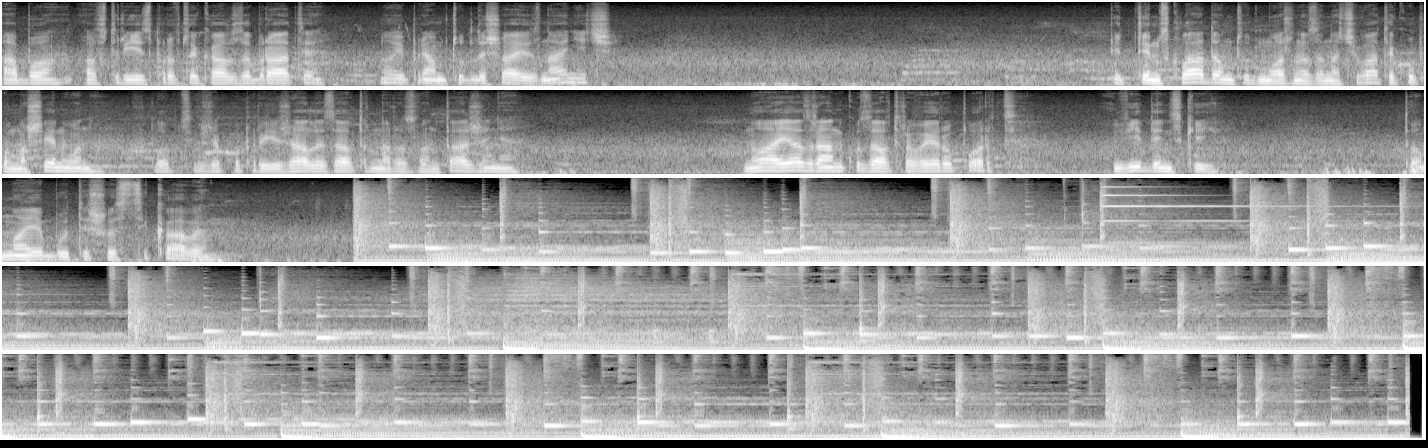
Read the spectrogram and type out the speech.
Або австрієць провтикав забрати. Ну і прямо тут лишаюсь на ніч. Під тим складом тут можна заночувати, купа машин вон. Хлопці вже поприїжджали завтра на розвантаження. Ну а я зранку завтра в аеропорт Віденський. То має бути щось цікаве.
